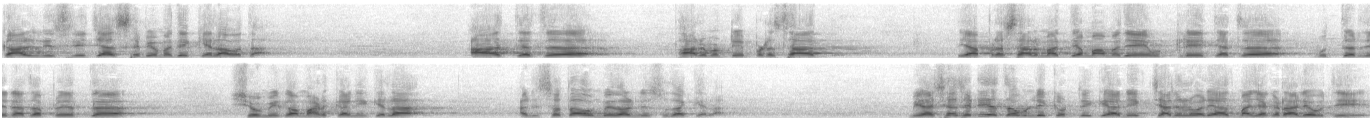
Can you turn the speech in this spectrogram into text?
काल निसरीच्या सभेमध्ये केला होता. आज त्याचं फार मोठे पडसाद या प्रसार माध्यमामध्ये उठले त्याचं उत्तर देण्याचा प्रयत्न शिवमिका माडकांनी केला आणि स्वतः उमेदवारांनी सुद्धा केला. मी अशासाठी याचा उल्लेख करतोय की अनेक चॅनलवाले आज माझ्याकडे आले होते.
